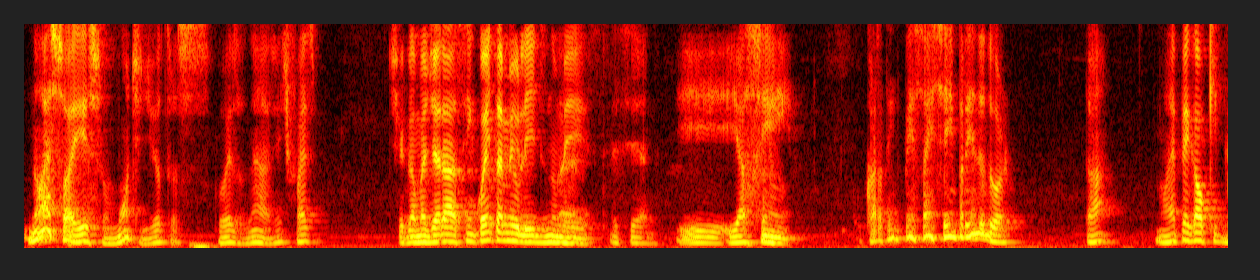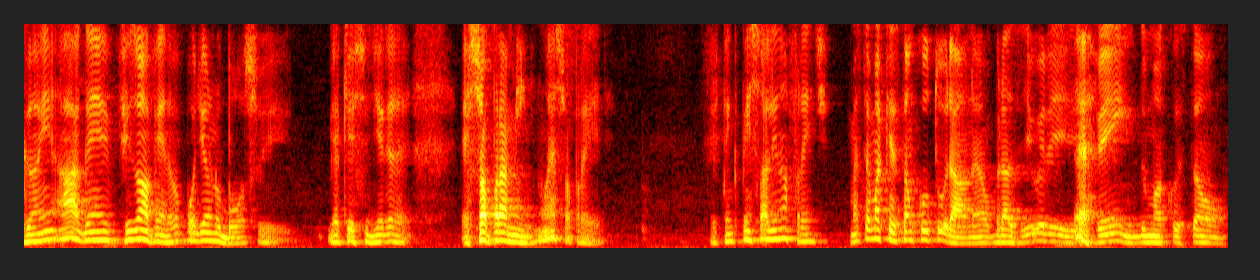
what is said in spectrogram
Não é só isso, um monte de outras coisas, né? A gente faz Chegamos a gerar 50 mil leads no é. mês esse ano. E, e, assim, o cara tem que pensar em ser empreendedor, tá? Não é pegar o que ganha, ah, ganhei, fiz uma venda, vou pôr dinheiro no bolso e, e aqui esse dinheiro é, é só para mim, não é só para ele. Ele tem que pensar ali na frente. Mas tem uma questão cultural, né? O Brasil ele é. vem de uma questão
